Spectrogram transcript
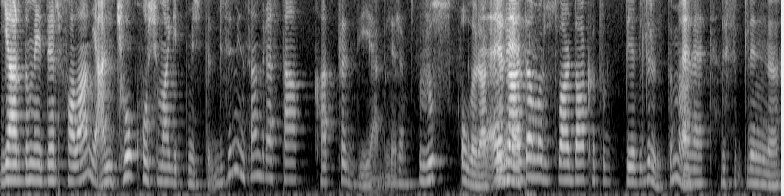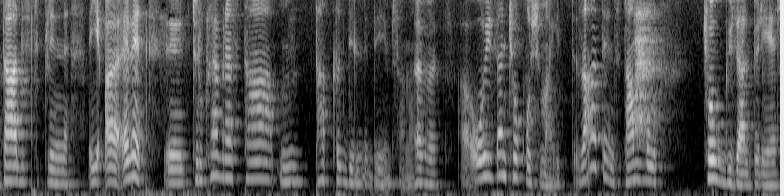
yardım eder falan. Yani çok hoşuma gitmişti. Bizim insan biraz daha katı diyebilirim. Rus olarak. Evet. Genelde ama Ruslar daha katı diyebiliriz değil mi? Evet. Disiplinli. Daha disiplinli. Ya, Evet, e, Türkler biraz daha tatlı dilli diyeyim sana. Evet. O yüzden çok hoşuma gitti. Zaten İstanbul çok güzel bir yer.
